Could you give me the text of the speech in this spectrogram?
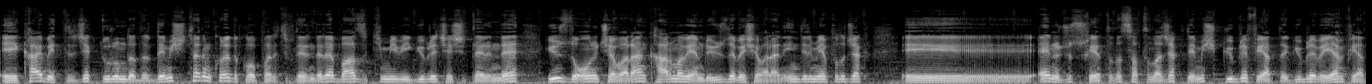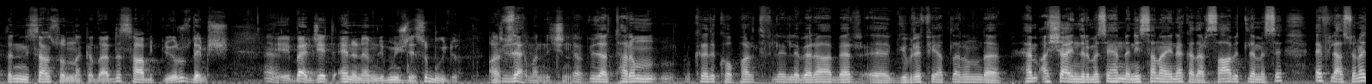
e, kaybettirecek durumdadır demiş. Tarım kredi kooperatiflerinde de bazı kimyevi gübre çeşitlerinde %13'e varan karma ve hem de %5'e varan indirim yapılacak. E, en ucuz fiyatı da satılacak demiş. Gübre fiyatları, gübre ve yem fiyatlarını Nisan sonuna kadar da sabitliyoruz demiş. E, bence en önemli müjdesi buydu. Güzel. İçinde. Yok, güzel. Tarım kredi kooperatifleriyle beraber e, gübre fiyatlarının da hem aşağı indirmesi hem de Nisan ayına kadar sabitlemesi enflasyona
